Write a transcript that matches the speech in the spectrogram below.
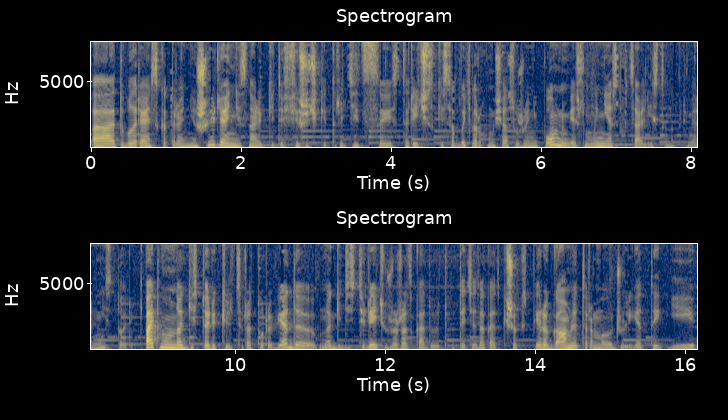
э, это была реальность, в которой они жили, они знали какие-то фишечки, традиции, исторические события, которых мы сейчас уже не помним, если мы не специалисты, например, не историки. Поэтому многие историки литературы веды многие десятилетия уже разгадывают вот эти загадки Шекспира, Гамлета, Ромео и Джульетты и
